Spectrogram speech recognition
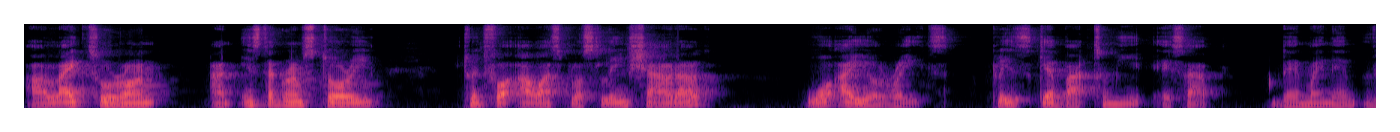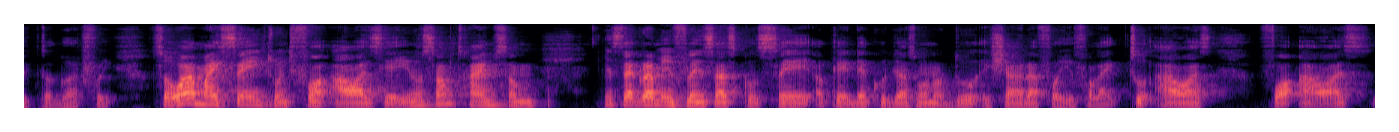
I'd like to run an Instagram story, 24 hours plus link shout out. What are your rates? Please get back to me ASAP. Then my name, Victor Godfrey. So why am I saying 24 hours here? You know, sometimes some Instagram influencers could say, okay, they could just want to do a shout out for you for like two hours, four hours.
